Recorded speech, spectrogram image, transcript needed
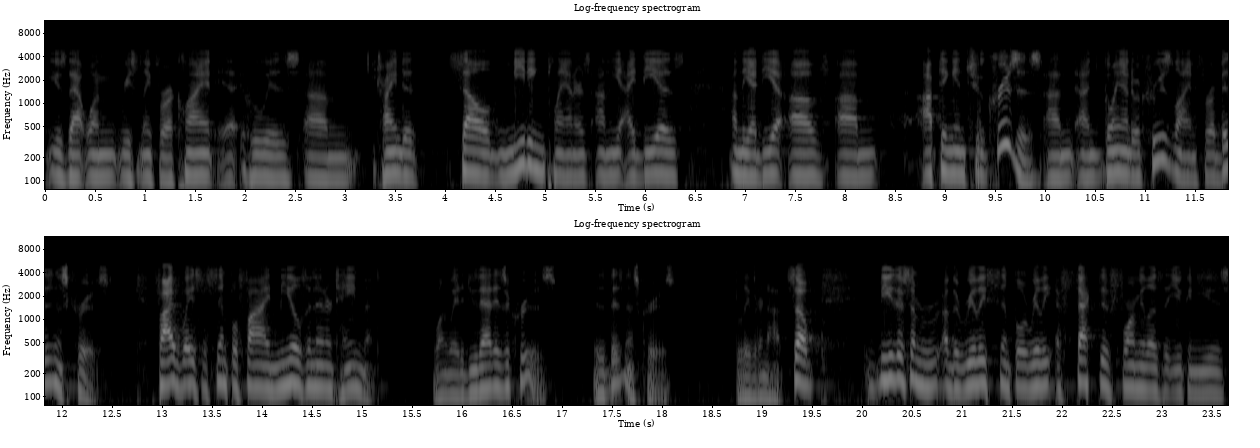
used that one recently for a client uh, who is um, trying to sell meeting planners on the ideas on the idea of um, opting into cruises on, on going onto a cruise line for a business cruise. Five ways to simplify meals and entertainment. One way to do that is a cruise is business cruise, believe it or not. So these are some of the really simple, really effective formulas that you can use.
